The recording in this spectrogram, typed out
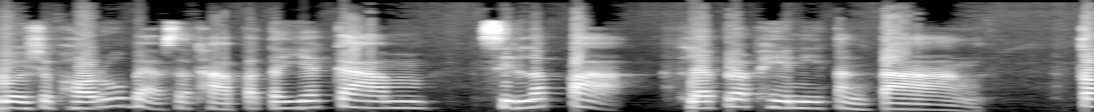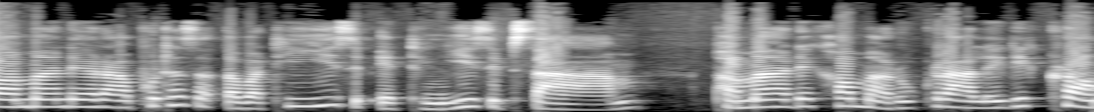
โดยเฉพาะรูปแบบสถาปัตยกรรม ศิลปะ และประเพณีต่างๆ ต่อมาในราวพุทธศตวรรษที่ 21-23 พม่าได้เข้ามารุกรานและยึดครอง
